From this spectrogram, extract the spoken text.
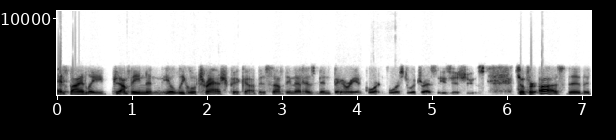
And finally, dumping and illegal trash pickup is something that has been very important for us to address these issues. So for us, the, the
